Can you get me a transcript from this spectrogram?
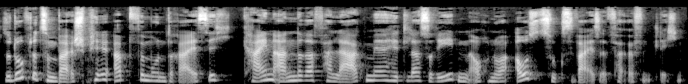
So durfte zum Beispiel ab 35 kein anderer Verlag mehr Hitlers Reden auch nur auszugsweise veröffentlichen.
